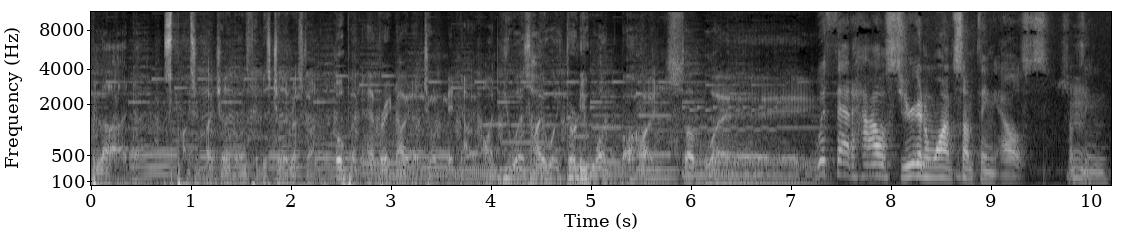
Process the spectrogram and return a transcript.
Blood. Sponsored by Chili Bones Famous Chili Restaurant. Open every night until midnight on US Highway 31 behind Subway. With that house, you're going to want something else. Something hmm.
